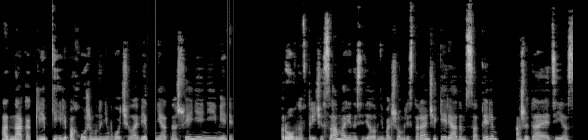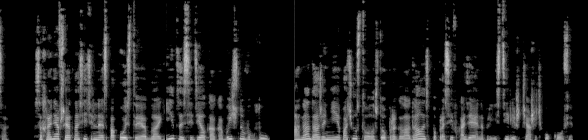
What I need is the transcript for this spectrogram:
Однако к Липке или похожему на него человеку ни отношения не имели. Ровно в три часа Марина сидела в небольшом ресторанчике рядом с отелем, ожидая Диаса. Сохранявший относительное спокойствие Благидзе сидел, как обычно, в углу, она даже не почувствовала, что проголодалась, попросив хозяина принести лишь чашечку кофе.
